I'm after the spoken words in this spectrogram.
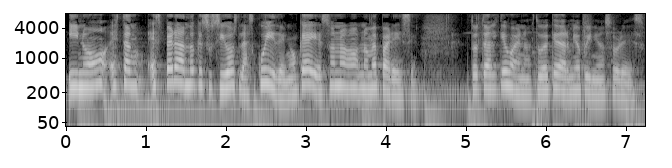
y no están esperando que sus hijos las cuiden, ¿ok? Eso no, no me parece. Total que bueno, tuve que dar mi opinión sobre eso.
